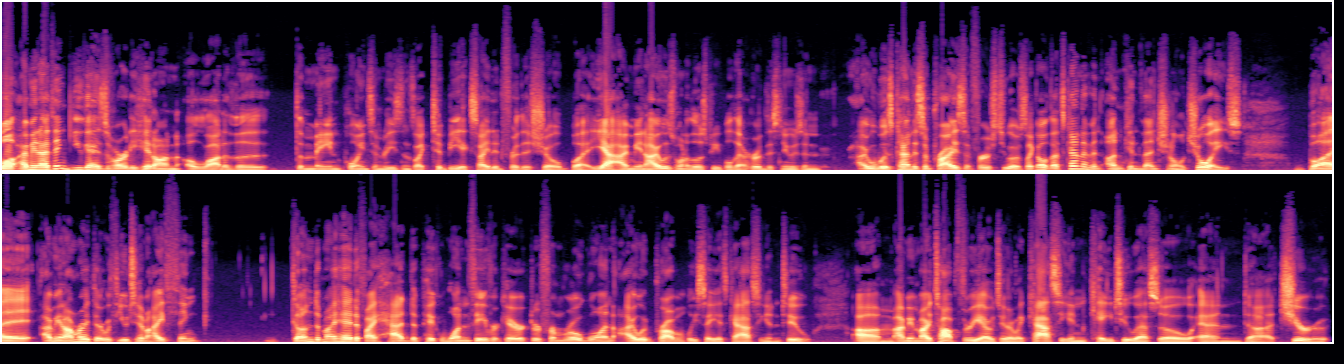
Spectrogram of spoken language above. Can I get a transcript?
Well, I mean, I think you guys have already hit on a lot of the the main points and reasons like to be excited for this show. But yeah, I mean, I was one of those people that heard this news and I was kind of surprised at first too. I was like, "Oh, that's kind of an unconventional choice." But I mean, I'm right there with you, Tim. I think gun to my head, if I had to pick one favorite character from Rogue One, I would probably say it's Cassian too. Um, I mean, my top three, I would say, are like Cassian, K2SO, and uh, Chirrut.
